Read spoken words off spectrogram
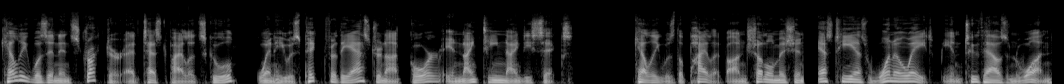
Kelly was an instructor at Test Pilot School when he was picked for the Astronaut Corps in 1996. Kelly was the pilot on shuttle mission STS 108 in 2001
